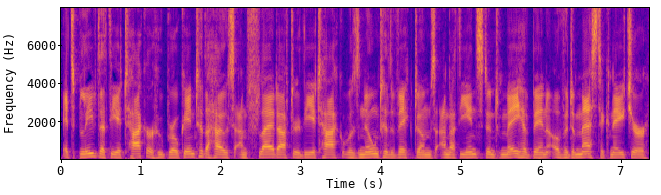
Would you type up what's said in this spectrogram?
It's believed that the attacker who broke into the house and fled after the attack was known to the victims and that the incident may have been of a domestic nature.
